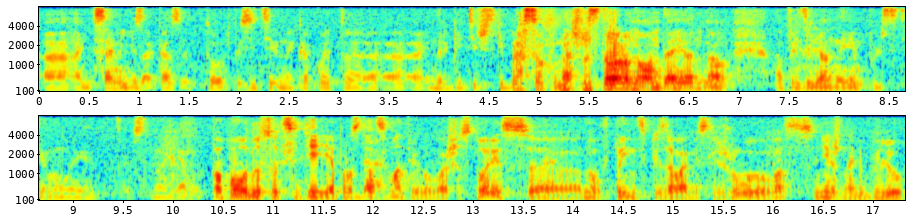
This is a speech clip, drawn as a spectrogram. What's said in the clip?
э, они сами не заказывают, то позитивный какой-то э, энергетический бросок в нашу сторону он дает нам определенный импульс, стимул. И, то есть, ну, я вот По поводу соцсетей, я просто да. отсматриваю ваши сторис, да. э, ну, в принципе, за вами слежу, mm-hmm. вас нежно люблю,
